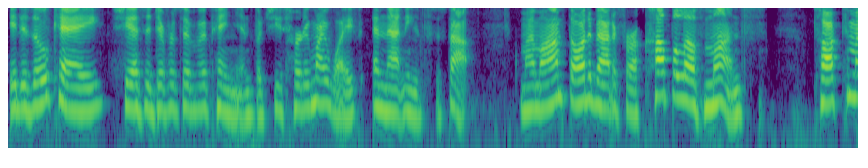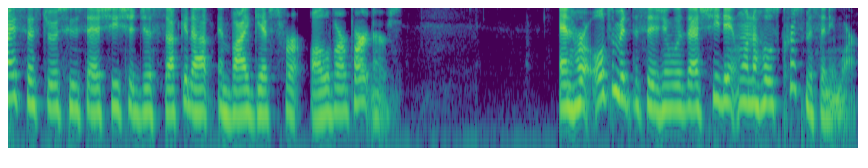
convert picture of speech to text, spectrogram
It is okay. She has a difference of opinion, but she's hurting my wife, and that needs to stop. My mom thought about it for a couple of months, talked to my sisters, who says she should just suck it up and buy gifts for all of our partners. And her ultimate decision was that she didn't want to host Christmas anymore.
